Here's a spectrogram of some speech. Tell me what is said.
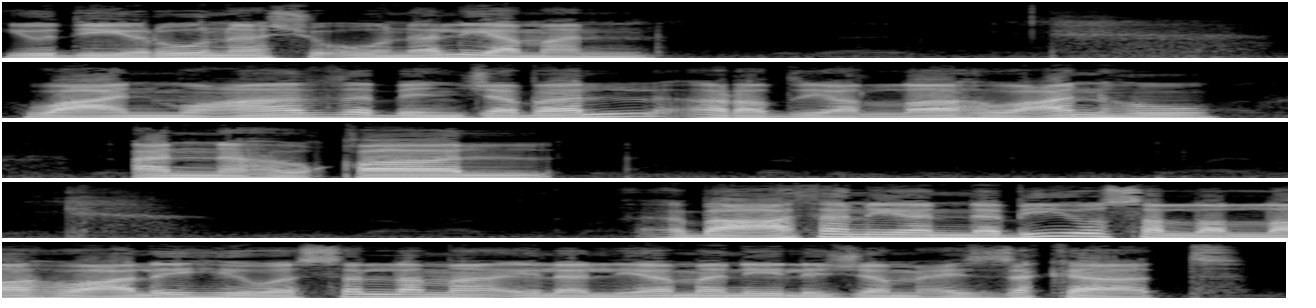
يديرون شؤون اليمن. وعن معاذ بن جبل رضي الله عنه أنه قال بعثني النبي صلى الله عليه وسلم إلى اليمن لجمع الزكاة.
